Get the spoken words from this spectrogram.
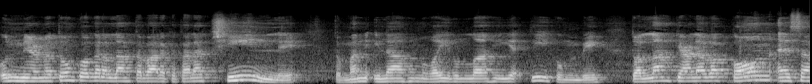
ان نعمتوں کو اگر اللہ تبارک تعالیٰ چھین لے، تو من الہ غیر اللہ یأتیکم بھی تو اللہ کے علاوہ کون ایسا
